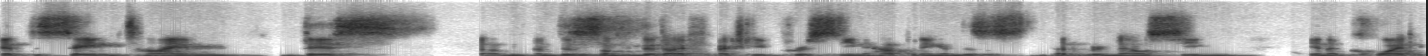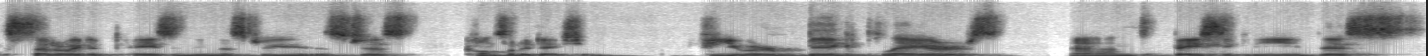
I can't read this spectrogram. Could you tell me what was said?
at the same time, this, um, and this is something that I've actually foreseen happening, and this is that we're now seeing in a quite accelerated pace in the industry, is just consolidation. Fewer big players, and basically this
